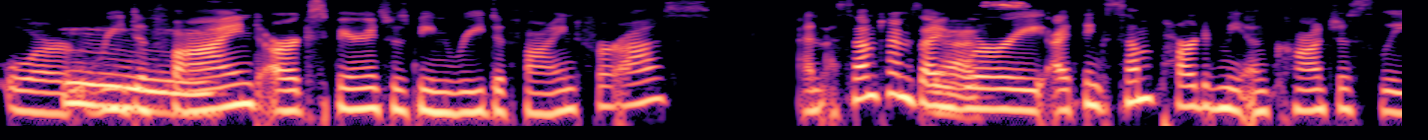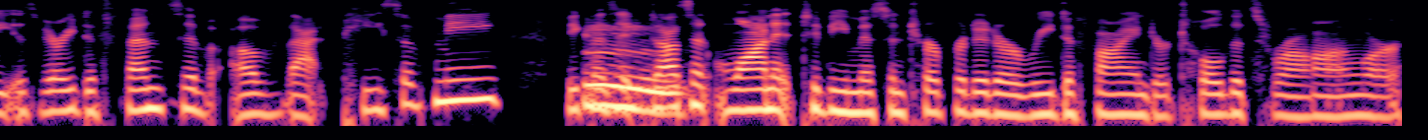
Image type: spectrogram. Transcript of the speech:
or mm. redefined. Our experience was being redefined for us. And sometimes I worry, I think some part of me unconsciously is very defensive of that piece of me because mm. it doesn't want it to be misinterpreted or redefined or told it's wrong or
